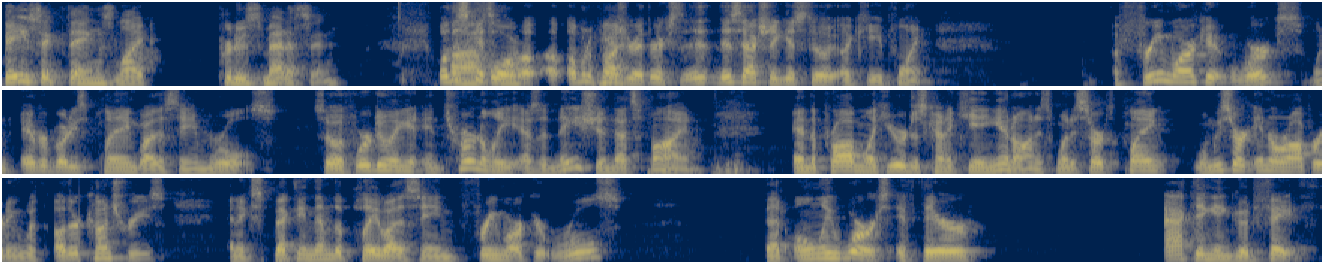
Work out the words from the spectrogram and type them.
basic things like produce medicine. Well, this uh, gets. Or, I'm going to pause yeah. you right there because this actually gets to a key point a free market works when everybody's playing by the same rules. So if we're doing it internally as a nation, that's fine. And the problem, like you were just kind of keying in on, is when it starts playing, when we start interoperating with other countries and expecting them to play by the same free market rules, that only works if they're acting in good faith.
